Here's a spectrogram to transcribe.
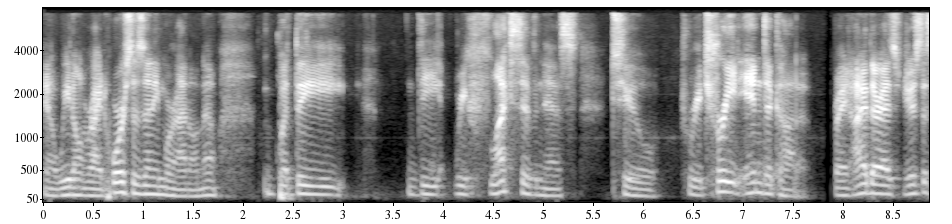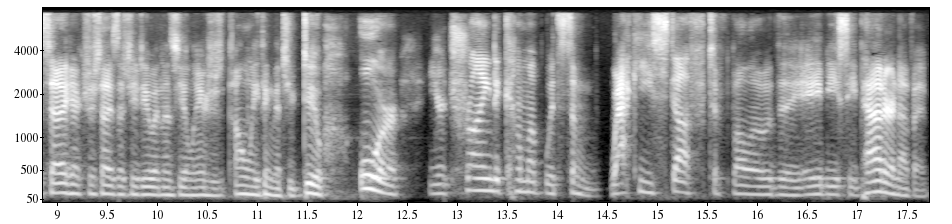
You know, we don't ride horses anymore. I don't know, but the the reflexiveness to retreat into kata, right, either as just a static exercise that you do and that's the only only thing that you do, or you're trying to come up with some wacky stuff to follow the ABC pattern of it,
